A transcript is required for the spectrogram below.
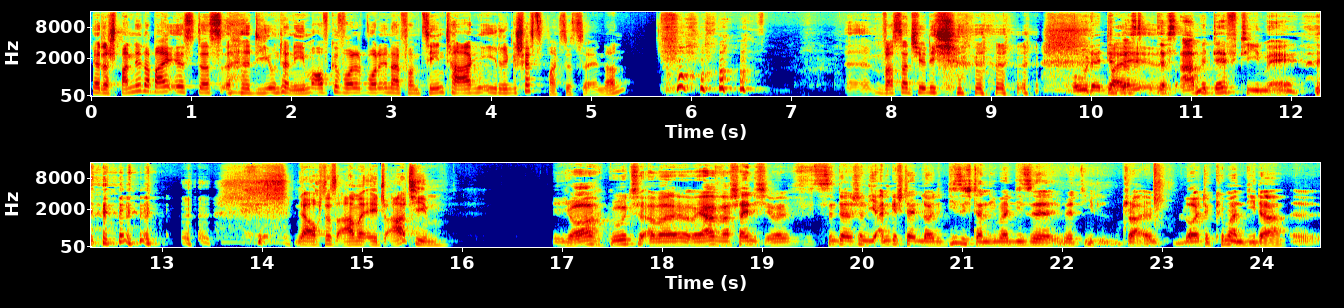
ja, das Spannende dabei ist, dass äh, die Unternehmen aufgefordert wurden, innerhalb von zehn Tagen ihre Geschäftspraxis zu ändern. Äh, was natürlich. oh, der, der, das, das arme Dev-Team, ey. ja, auch das arme HR-Team. Ja, gut, aber ja, wahrscheinlich sind da schon die angestellten Leute, die sich dann über diese, über die Leute kümmern, die da äh,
